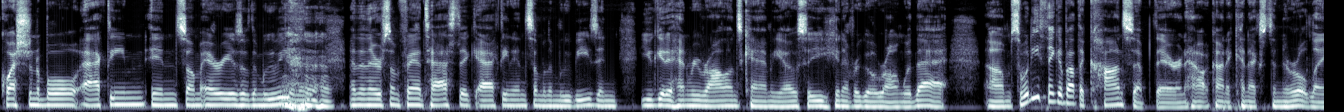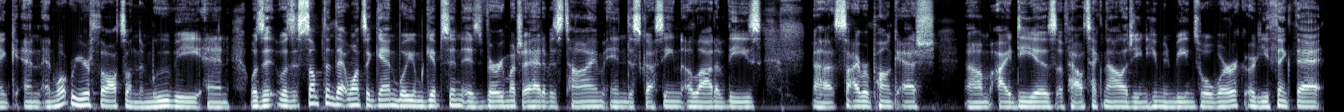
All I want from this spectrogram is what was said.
questionable acting in some areas of the movie, and then, and then there's some fantastic acting in some of the movies. And you get a Henry Rollins cameo, so you can never go wrong with that. Um, so, what do you think about the concept there and how it kind of connects to Neuralink? And and what were your thoughts on the movie? And was it was it something that once again William Gibson is very much ahead of his time in discussing a lot of these uh, cyberpunk esh um, ideas of how technology and human beings will work, or do you think that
